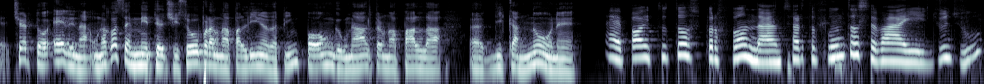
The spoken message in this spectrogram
Eh, certo, Elena, una cosa è metterci sopra una pallina da ping pong, un'altra una palla eh, di cannone. Eh, poi tutto sprofonda, a un certo punto se vai giù giù,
